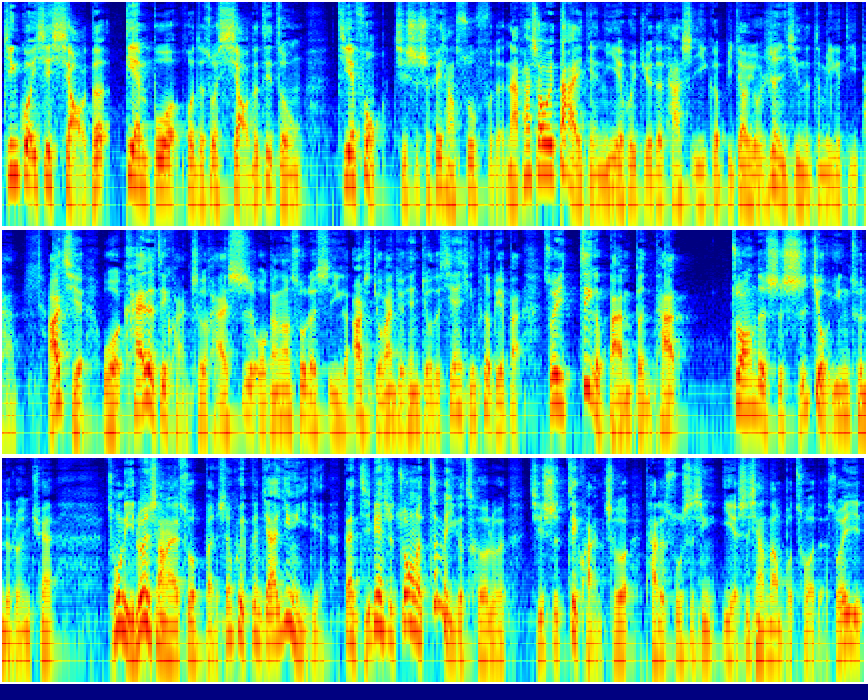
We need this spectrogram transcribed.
经过一些小的颠簸或者说小的这种接缝，其实是非常舒服的。哪怕稍微大一点，你也会觉得它是一个比较有韧性的这么一个底盘。而且我开的这款车还是我刚刚说的是一个二十九万九千九的先行特别版，所以这个版本它装的是十九英寸的轮圈。从理论上来说，本身会更加硬一点，但即便是装了这么一个车轮，其实这款车它的舒适性也是相当不错的。所以，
